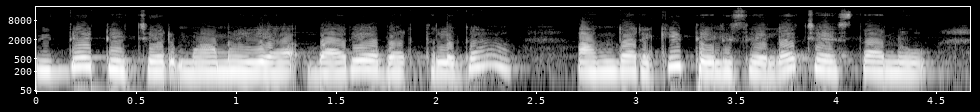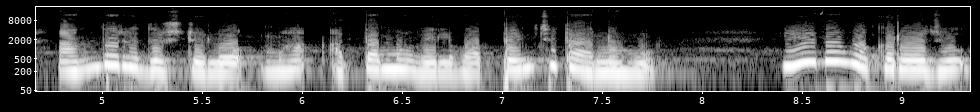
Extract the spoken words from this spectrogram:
విద్యా టీచర్ మామయ్య భార్యాభర్తలుగా అందరికీ తెలిసేలా చేస్తాను. అందరి దృష్టిలో మా అత్తమ్మ విలువ పెంచుతాను. ఏదో ఒకరోజు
